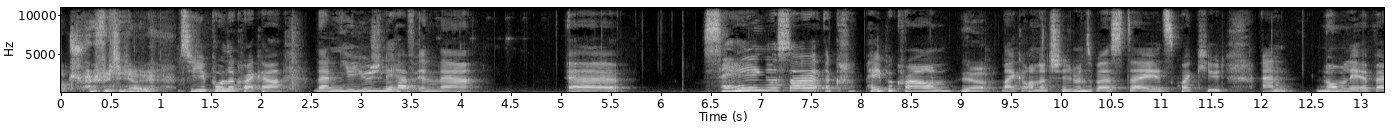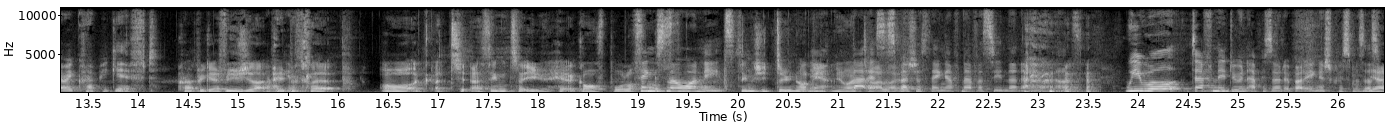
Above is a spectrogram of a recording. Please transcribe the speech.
outro video. So you pull the cracker, then you usually have in there a saying or so, a paper crown, yeah. like on a children's birthday. It's quite cute, and normally a very crappy gift. Crappy gift. Usually like Crappy paper gift. clip or a, a, t- a thing that you hit a golf ball off Things of. no one needs. Things you do not need Yeah, in your that entire is a life. special thing. I've never seen that anywhere else. we will definitely do an episode about English Christmas as Yeah.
